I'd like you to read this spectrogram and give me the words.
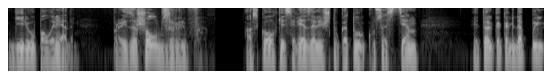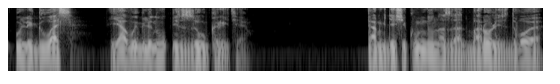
Гири упал рядом. Произошел взрыв. Осколки срезали штукатурку со стен, и только когда пыль улеглась, я выглянул из-за укрытия. Там, где секунду назад боролись двое,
